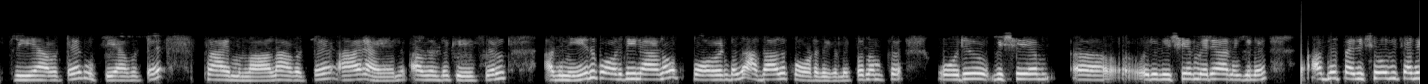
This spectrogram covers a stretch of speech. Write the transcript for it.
സ്ത്രീയാവട്ടെ കുട്ടിയാവട്ടെ പ്രായമുള്ള ആളാവട്ടെ ആരായാലും അവരുടെ കേസുകൾ അതിന് ഏത് കോടതിയിലാണോ പോവേണ്ടത് അതാത് കോടതികൾ. ഇപ്പൊ നമുക്ക് ഒരു വിഷയം ഒരു വിഷയം വരികയാണെങ്കിൽ അത് പരിശോധിച്ച് അത്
